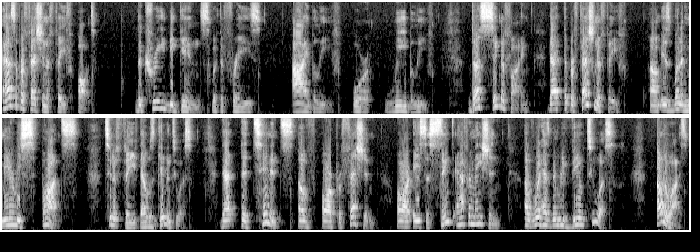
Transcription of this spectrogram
as a profession of faith ought, the creed begins with the phrase, I believe, or we believe, thus signifying that the profession of faith um, is but a mere response to the faith that was given to us. That the tenets of our profession are a succinct affirmation of what has been revealed to us. Otherwise,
